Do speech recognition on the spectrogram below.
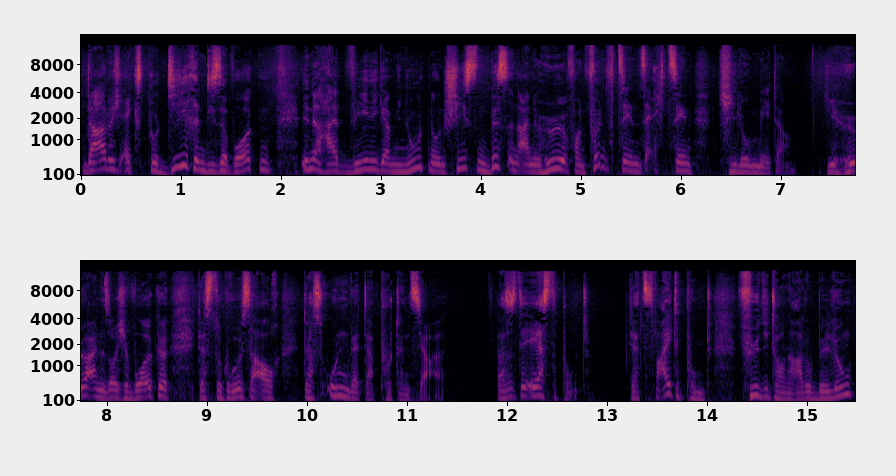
Dadurch explodieren diese Wolken innerhalb weniger Minuten und schießen bis in eine Höhe von 15, 16 Kilometer. Je höher eine solche Wolke, desto größer auch das Unwetterpotenzial. Das ist der erste Punkt. Der zweite Punkt für die Tornadobildung.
